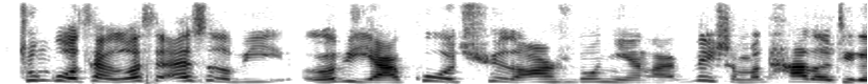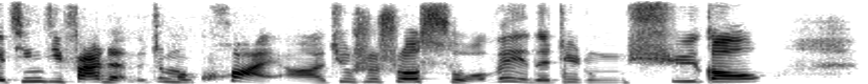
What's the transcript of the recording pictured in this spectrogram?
中国在俄塞俄比俄比亚过去的二十多年来，为什么它的这个经济发展的这么快啊？就是说所谓的这种虚高。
